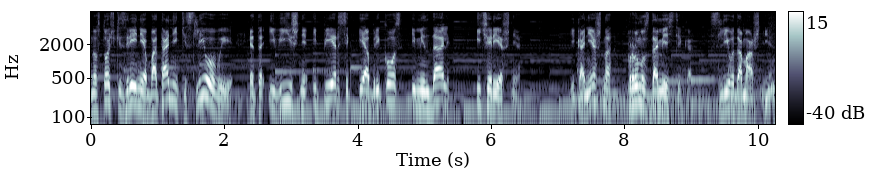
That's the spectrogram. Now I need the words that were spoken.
но с точки зрения ботаники сливовые – это и вишня, и персик, и абрикос, и миндаль, и черешня. И, конечно, прунус доместика – слива домашняя.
